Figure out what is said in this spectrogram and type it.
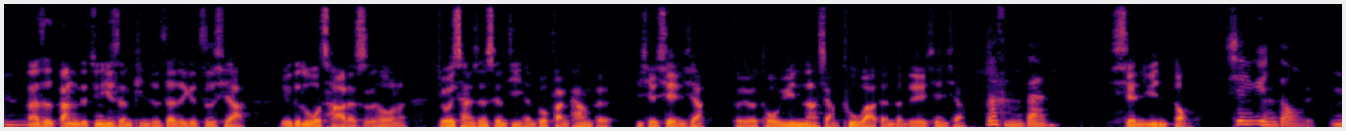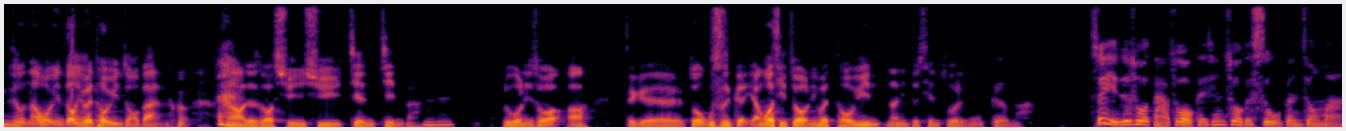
嗯，但是当你的精气神品质在这个之下有一个落差的时候呢，就会产生身体很多反抗的一些现象，比如头晕啊、想吐啊等等这些现象。那怎么办？先运动。先运动。你说那我运动也会头晕怎么办？那我就说循序渐进啊。嗯，如果你说啊这个做五十个仰卧起坐你会头晕，那你就先做五个嘛。所以也就是说，打坐我可以先做个十五分钟嘛，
